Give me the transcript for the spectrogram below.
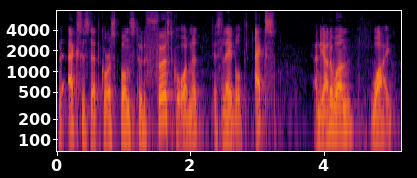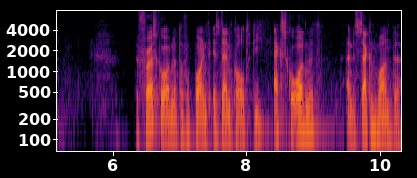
the axis that corresponds to the first coordinate is labeled x and the other one y. The first coordinate of a point is then called the x-coordinate and the second one the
